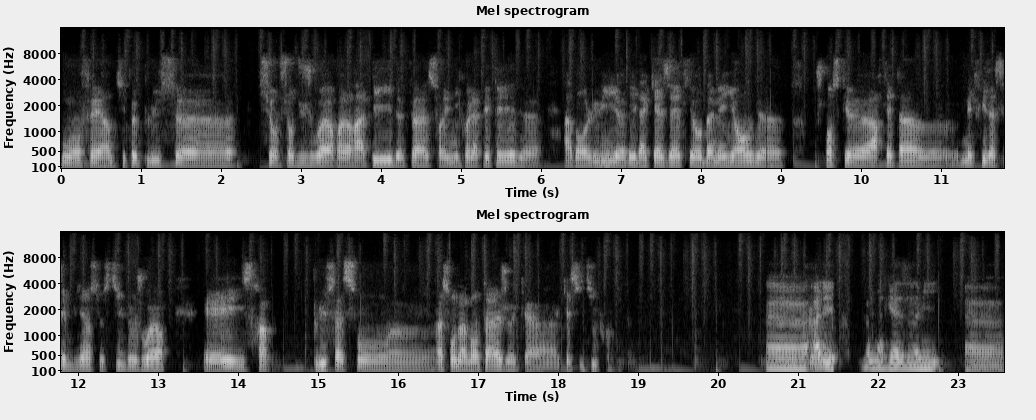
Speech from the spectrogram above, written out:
où on fait un petit peu plus euh, sur, sur du joueur euh, rapide, tu vois, sur les Nicolas de- avant lui, euh, les Lacazette, les Aubameyang. euh, je pense que Arteta euh, maîtrise assez bien ce style de joueur et il sera plus à son, à son avantage qu'à, City. Quoi. Euh, Donc, Allez, merguez. Euh,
